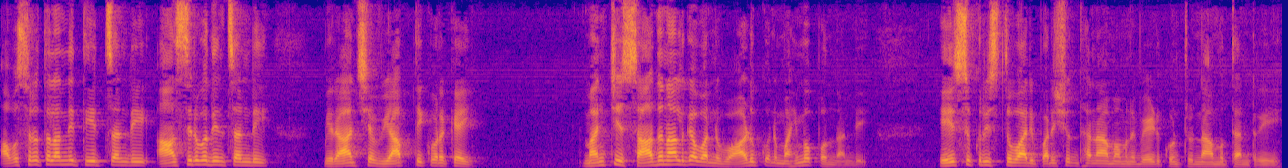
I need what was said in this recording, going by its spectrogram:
అవసరతలన్నీ తీర్చండి ఆశీర్వదించండి. మీ రాజ్య వ్యాప్తి కొరకై మంచి సాధనాలుగా వారిని వాడుకొని మహిమ పొందండి. యేసుక్రీస్తు వారి పరిశుద్ధ నామమును వేడుకుంటున్నాము తండ్రి.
